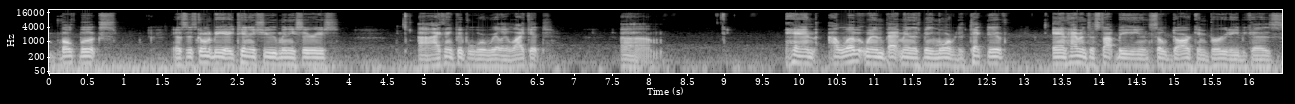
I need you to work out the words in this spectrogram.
both books. You know, it's going to be a 10 issue miniseries. Uh, I think people will really like it. Um, and I love it when Batman is being more of a detective and having to stop being so dark and broody because,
